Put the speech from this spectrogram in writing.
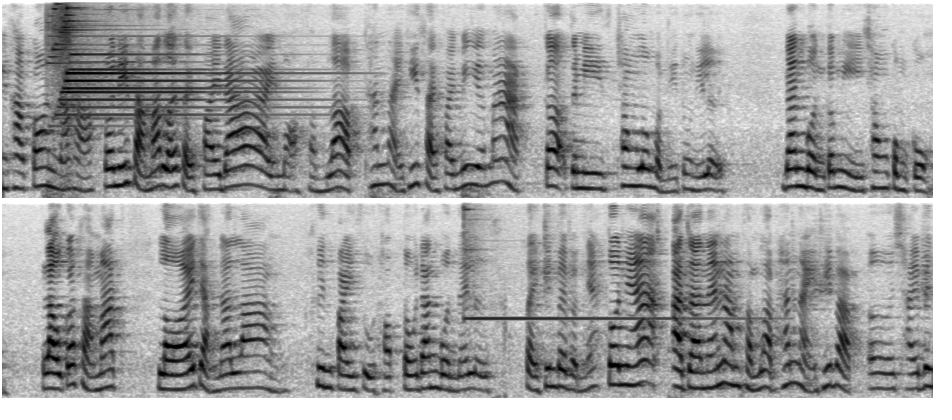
นทากอนนะคะ ตัวนี้สามารถร้อยสายไฟได้เหมาะสำหรับท่านไหนที่สายไฟไม่เยอะมาก ก็จะมีช่องโล่งแบบนี้ตรงนี้เลย ด้านบนก็มีช่องกลมๆ เราก็สามารถร้อยจากด้านล่างขึ้นไปสู่ท็อปโต๊ะด้านบนได้เลยค่ะ ใส่ขึ้นไปแบบเนี้ยตัวเนี้ยอาจจะแนะนำสำหรับท่านไหนที่แบบเออใช้เป็น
